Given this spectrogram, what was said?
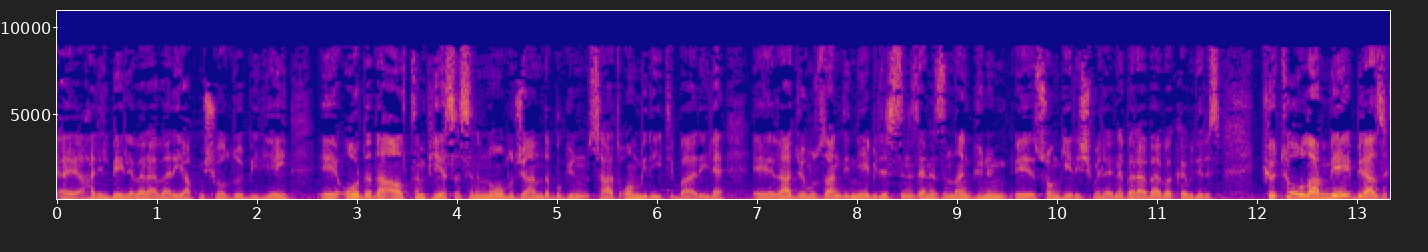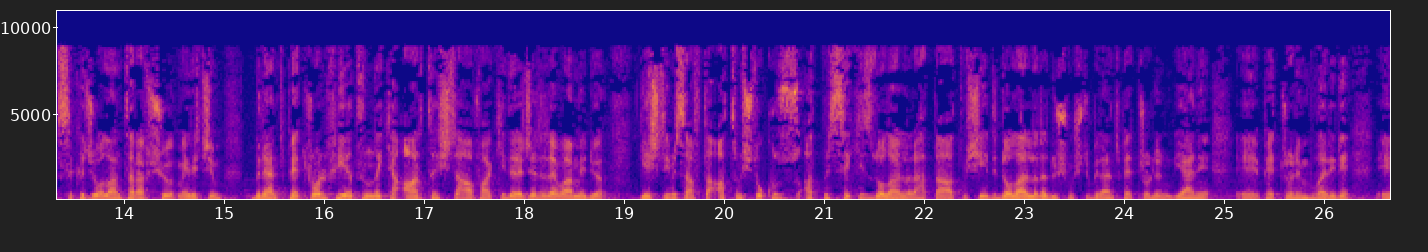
e, Halil Bey ile beraber yapmış olduğu bir yayın. E, orada da altın piyasasının ne olacağını da bugün saat 11 itibariyle e, radyomuzdan dinleyebilirsiniz. En azından günün e, son gelişmelerine beraber bakabiliriz. Kötü olan ve birazcık sıkıcı olan taraf şu Meriç'im. Brent petrol fiyatındaki artış da afaki derecede devam ediyor. Geçtiğimiz hafta 69-68 dolarlara hatta 67 dolarlara düşmüştü Brent petrolün yani e, petrolün varili. E,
